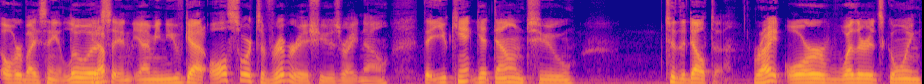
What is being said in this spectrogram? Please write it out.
over by St. Louis, Yep. and I mean, you've got all sorts of river issues right now that you can't get down to to the Delta. Right. or whether it's going,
